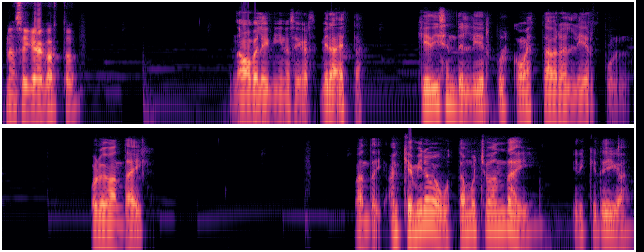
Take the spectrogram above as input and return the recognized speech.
No se queda corto. No, Pellegrini no sé qué. Mira, esta. ¿Qué dicen del Liverpool? ¿Cómo está ahora el Liverpool? ¿Vuelve Van Dijk? Van Dijk. Aunque a mí no me gusta mucho Van Dijk. ¿Quieres que te diga?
